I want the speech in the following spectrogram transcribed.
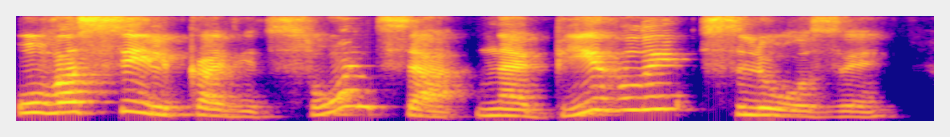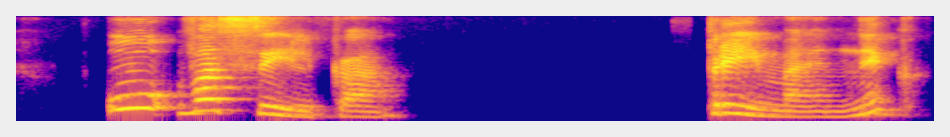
У Василька від сонця набігли сльози. У Василька прийменник,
